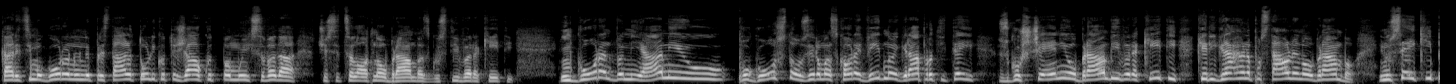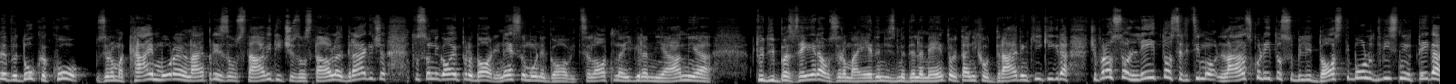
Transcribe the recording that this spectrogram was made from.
kar recimo Goranu ne predstavlja toliko težav, kot pa mu jih seveda, če se celotna obramba zgosti v raketi. In Goran v Miamiju pogosto, oziroma skoraj vedno igra proti tej zgoščeni obrambi v raketi, ker igrajo na postavljeno obrambo. In vse ekipe vedo, kako, oziroma kaj morajo najprej zaustaviti, če zaustavljajo Dragiča, to so njegovi prodori, ne samo njegovi, celotna igra Miamija. Tudi bazira, oziroma eden izmed elementov je ta njihov drive and kick igra. Čeprav so letos, recimo lansko leto, so bili dosti bolj odvisni od tega,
